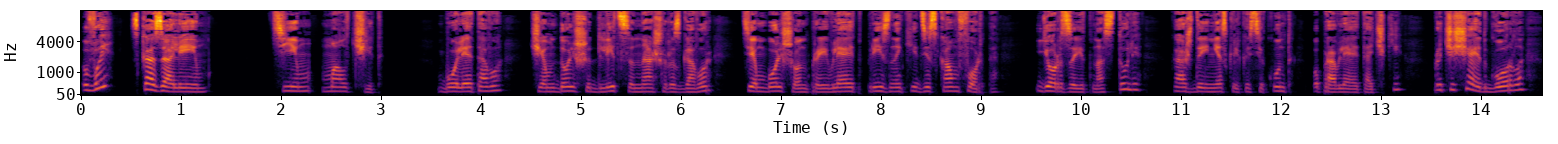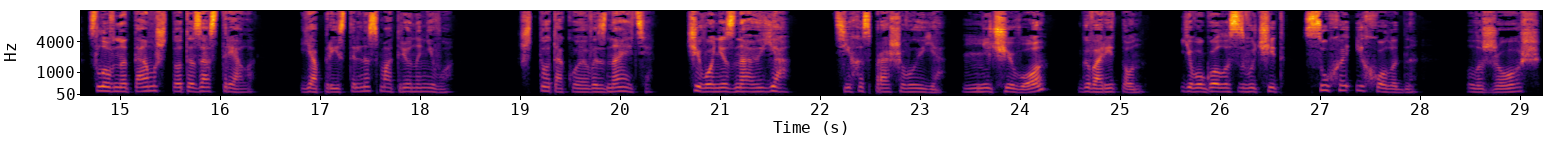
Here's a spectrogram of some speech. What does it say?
Вы сказали им?» Тим молчит. Более того, чем дольше длится наш разговор, тем больше он проявляет признаки дискомфорта. Ёрзает на стуле, каждые несколько секунд поправляет очки, прочищает горло, словно там что-то застряло. Я пристально смотрю на него. «Что такое вы знаете, чего не знаю я?» — тихо спрашиваю я. «Ничего?» — говорит он. Его голос звучит сухо и холодно. «Лжешь?»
